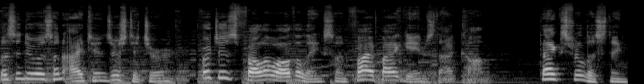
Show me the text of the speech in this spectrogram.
Listen to us on iTunes or Stitcher, or just follow all the links on 5bygames.com. Thanks for listening.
